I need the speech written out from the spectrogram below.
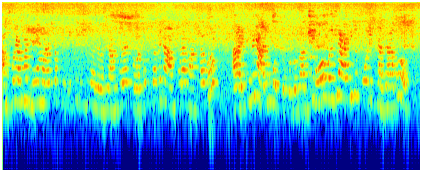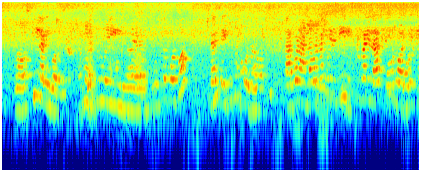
আম পোড়া আমার বোন, ওরা সব খেতে খেতে বেশি ভালোবাসে। আম পোড়া শরবত খাবে না, আম পোড়া মাখাবো, আর একটুখানি আলু করতে করব। ভাবছি ও বলছে, আর কিছু করিস না, যাব। অস্থির লাগে গরমে একটু ওই বুঝতে করব, ব্যাস এইটুকুই করব। তারপর রান্না বান্না ছেড়ে দিই একটুখানি লাস্ট একটু গল্প একটু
